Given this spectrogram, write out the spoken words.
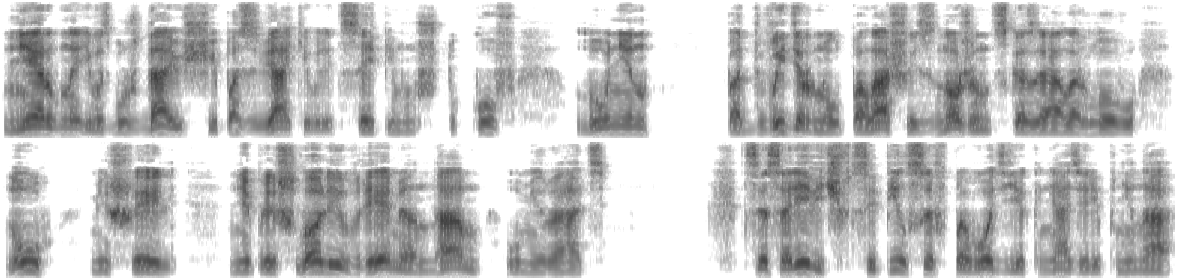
нервно и возбуждающе позвякивали цепи мунштуков. Лунин подвыдернул палаш из ножен, сказал Орлову, «Ну, Мишель, не пришло ли время нам умирать?» Цесаревич вцепился в поводье князя Репнина.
